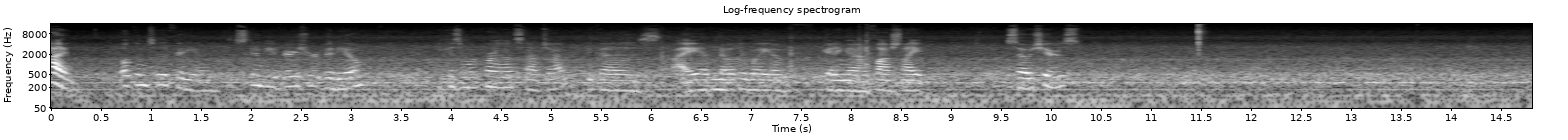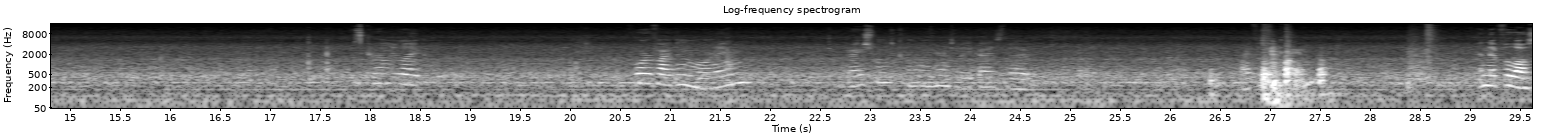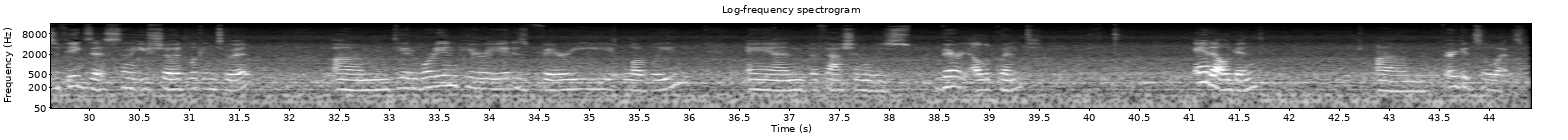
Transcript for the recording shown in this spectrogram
Hi, welcome to the video. This is going to be a very short video because I'm recording on Snapchat because I have no other way of getting a flashlight. So cheers. It's currently like 4 or 5 in the morning. But I just wanted to come on here and tell you guys that life is okay and that philosophy exists and that you should look into it. Um, the Edwardian period is very lovely and the fashion was very eloquent and elegant. Um, very good silhouettes.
